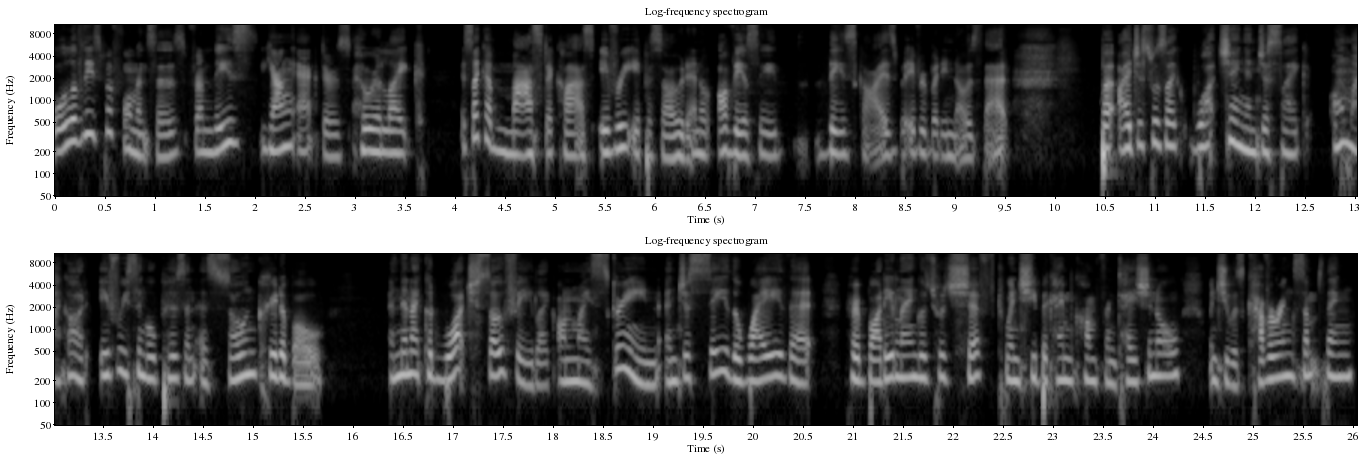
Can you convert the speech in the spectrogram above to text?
all of these performances from these young actors who are like it's like a master class every episode and obviously these guys but everybody knows that but I just was like watching and just like, oh my God, every single person is so incredible. And then I could watch Sophie like on my screen and just see the way that her body language would shift when she became confrontational, when she was covering something.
